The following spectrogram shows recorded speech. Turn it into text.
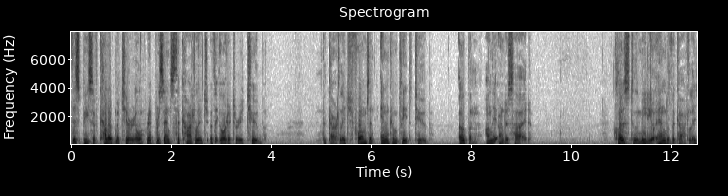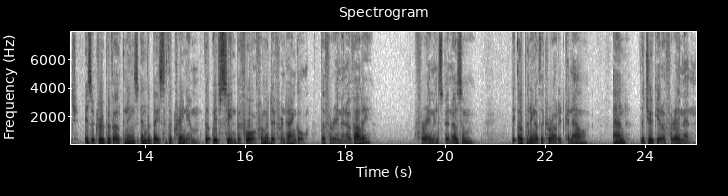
This piece of colored material represents the cartilage of the auditory tube. The cartilage forms an incomplete tube, open on the underside. Close to the medial end of the cartilage is a group of openings in the base of the cranium that we've seen before from a different angle, the foramen ovale, foramen spinosum, the opening of the carotid canal, and the jugular foramen.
